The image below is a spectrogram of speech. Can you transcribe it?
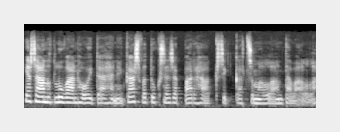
ja saanut luvan hoitaa hänen kasvatuksensa parhaaksi katsomallaan tavalla.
